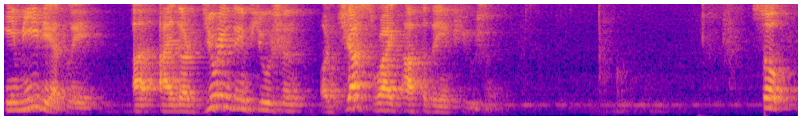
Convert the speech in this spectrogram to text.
immediately, uh, either during the infusion or just right after the infusion. So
